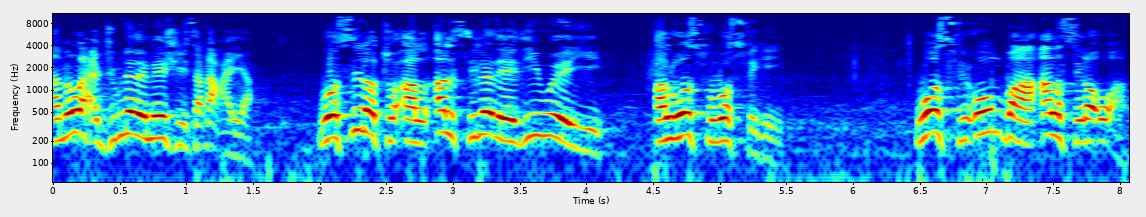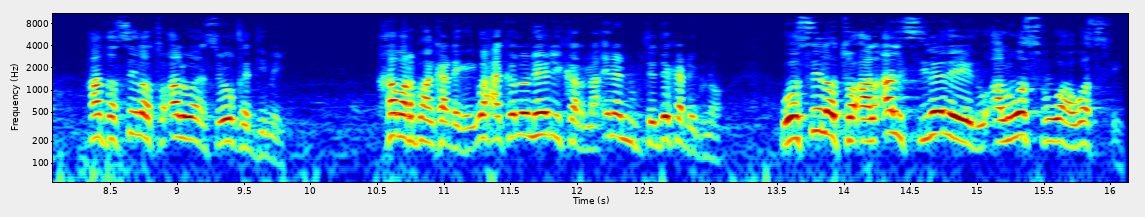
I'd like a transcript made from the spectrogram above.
ama waxa jumlada meeshiisa dhacaya wasilatu al al siladeedii weeyi alwasfu wasfigii. Wasfi unbaa al sila u ah. Hadda silatu al waan soo qadimay. Khabar baan ka dhigay. Waxaa kaloon heli karnaa inaan mubtade ka dhigno. Wa silatu al al siladeedu alwasfu waa wasfi.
